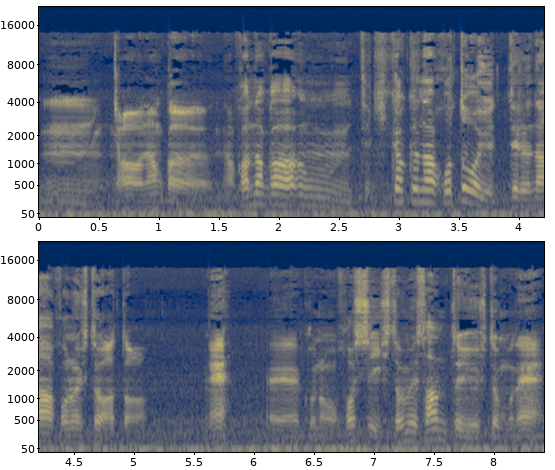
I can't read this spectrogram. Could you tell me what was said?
うん、ああ、なんか、なかなか、うん、的確なことを言ってるな、この人は、と。ね、えーこの星ひとみさんという人もね、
